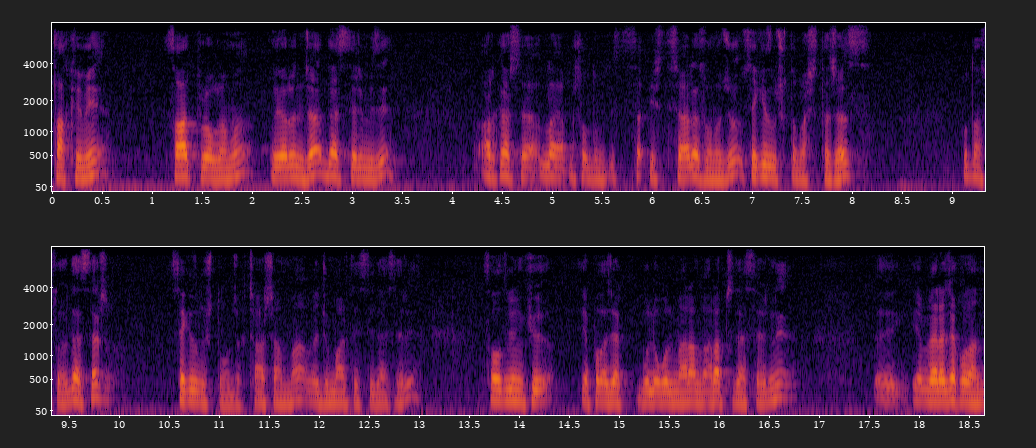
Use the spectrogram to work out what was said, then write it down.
takvimi, saat programı uyarınca derslerimizi arkadaşlarla yapmış olduğumuz istişare sonucu 8.30'da başlatacağız. Bundan sonra dersler 8.30'da olacak. Çarşamba ve cumartesi dersleri. Salı günkü yapılacak Bulugul Meram ve Arapça derslerini e, verecek olan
